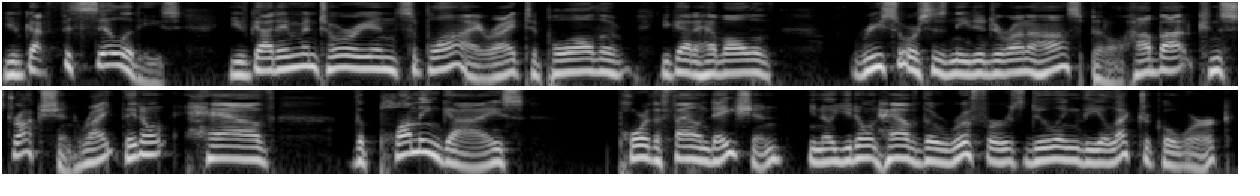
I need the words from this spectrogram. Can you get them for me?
you've got facilities, you've got inventory and supply, right? To pull all the, you got to have all of resources needed to run a hospital. How about construction, right? They don't have the plumbing guys pour the foundation. You know, you don't have the roofers doing the electrical work.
